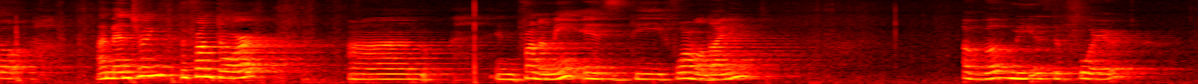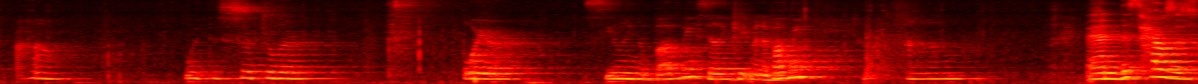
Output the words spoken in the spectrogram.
So I'm entering the front door. Um, in front of me is the formal dining. Above me is the foyer um, with the circular foyer ceiling above me, ceiling treatment above me. Um, and this house is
